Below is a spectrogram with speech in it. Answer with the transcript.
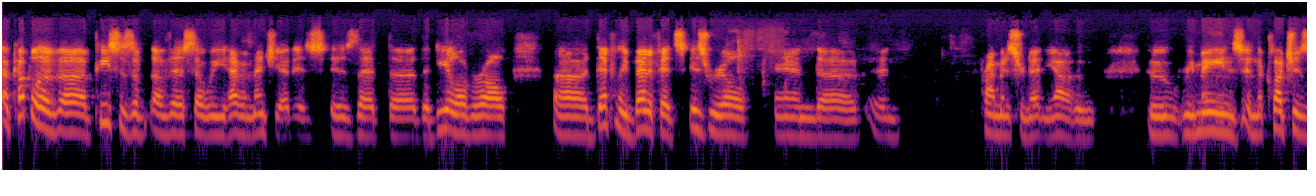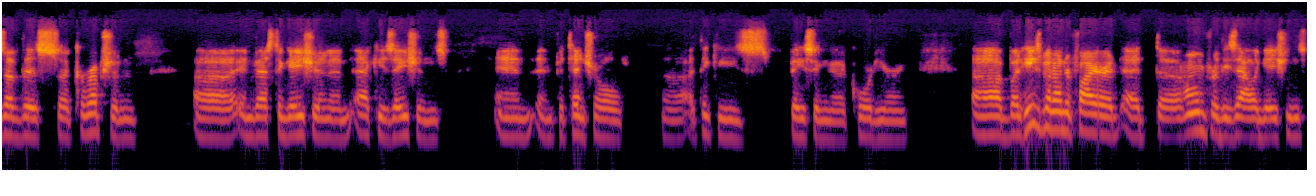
a couple of uh, pieces of, of this that we haven't mentioned yet is is that uh, the deal overall uh, definitely benefits Israel and, uh, and Prime Minister Netanyahu, who remains in the clutches of this uh, corruption uh, investigation and accusations and, and potential. I think he's facing a court hearing. but he's been under fire at, at home for these allegations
